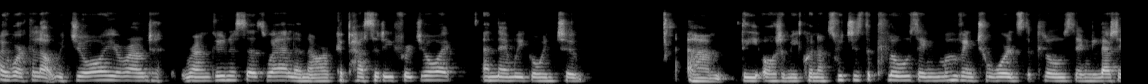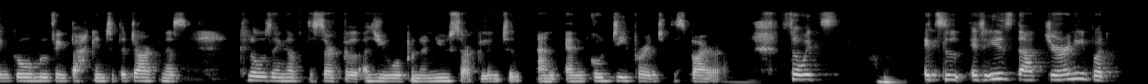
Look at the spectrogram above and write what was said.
I work a lot with joy around around Lunasa as well and our capacity for joy. And then we go into um, the autumn equinox, which is the closing, moving towards the closing, letting go, moving back into the darkness, closing of the circle as you open a new circle into and and go deeper into the spiral. So it's hmm. it's it is that journey, but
